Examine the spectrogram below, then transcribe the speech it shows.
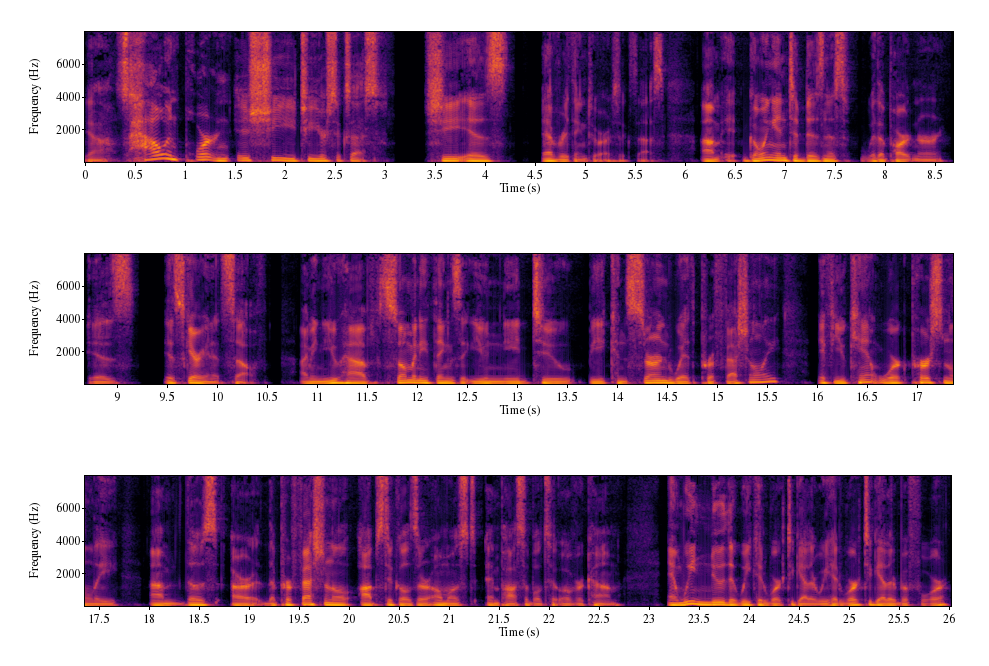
yeah. So how important is she to your success? She is everything to our success. Um, it, going into business with a partner is is scary in itself. I mean, you have so many things that you need to be concerned with professionally. If you can't work personally, um, those are the professional obstacles are almost impossible to overcome. And we knew that we could work together. We had worked together before,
